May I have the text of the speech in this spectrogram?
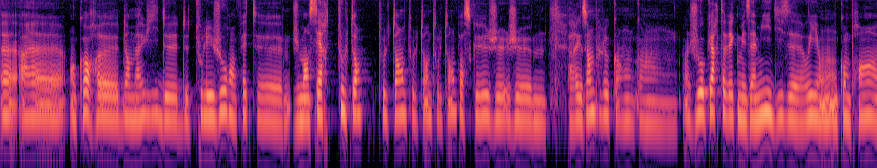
euh, euh, encore euh, dans ma vie de, tous les jours, en fait, je m'en sers tout le temps tout le temps, tout le temps, tout le temps, parce que je, par exemple, quand, je joue aux cartes avec mes amis, ils disent oui, on comprend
